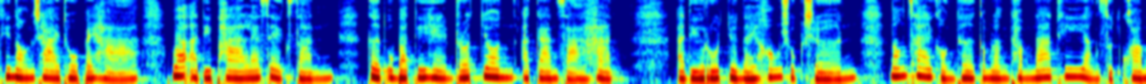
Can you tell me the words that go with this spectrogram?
ที่น้องชายโทรไปหา ว่าอดิพาและเสกสรรเกิดอุบัติเหตุรถยนต์อาการสาหัสอดิรุธอยู่ในห้องฉุกเฉิน น้องชายของเธอกำลังทำหน้าที่อย่างสุดความ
